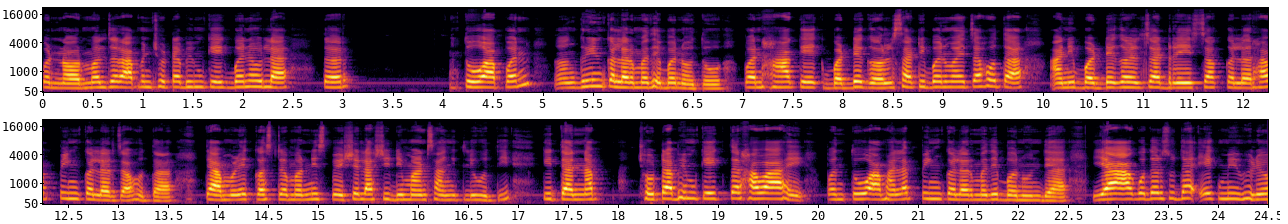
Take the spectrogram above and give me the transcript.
पण नॉर्मल जर आपण छोटा भीम केक बनवला तर तो आपण ग्रीन कलरमध्ये बनवतो. पण हा केक बड्डे गर्लसाठी बनवायचा होता आणि बड्डे गर्लचा ड्रेसचा कलर हा पिंक कलरचा होता. त्यामुळे कस्टमरनी स्पेशल अशी डिमांड सांगितली होती की त्यांना छोटा भीम केक तर हवा आहे पण तो आम्हाला पिंक कलरमध्ये बनवून द्या. या अगोदरसुद्धा एक मी व्हिडिओ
